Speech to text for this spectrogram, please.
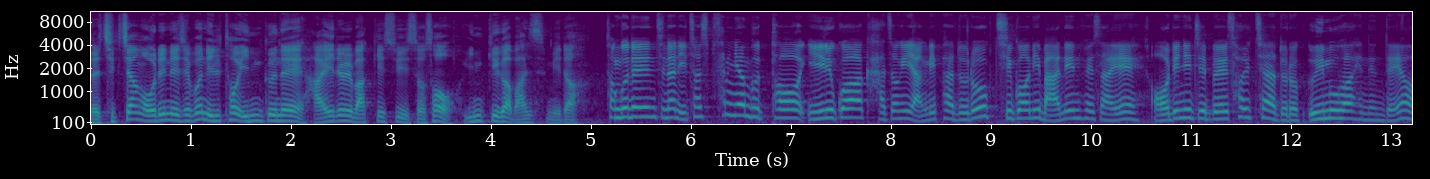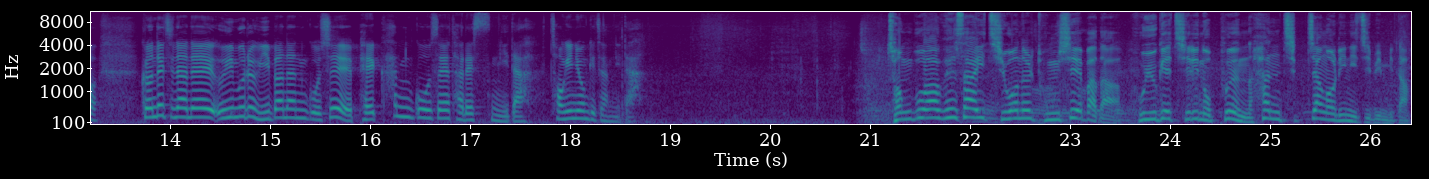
네, 직장 어린이집은 일터 인근에 아이를 맡길 수 있어서 인기가 많습니다. 정부는 지난 2013년부터 일과 가정이 양립하도록 직원이 많은 회사에 어린이집을 설치하도록 의무화했는데요. 그런데 지난해 의무를 위반한 곳이 101곳에 달했습니다. 정인용 기자입니다. 정부와 회사의 지원을 동시에 받아 보육의 질이 높은 한 직장 어린이집입니다.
